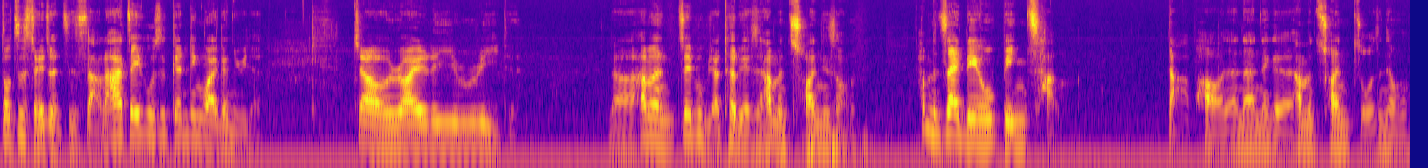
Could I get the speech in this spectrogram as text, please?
都是水准之上，那她这一部是跟另外一个女的叫 Riley Reed 那他们这一部比较特别，是他们穿那种他们在溜冰场打炮，那那那个他们穿着是那种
